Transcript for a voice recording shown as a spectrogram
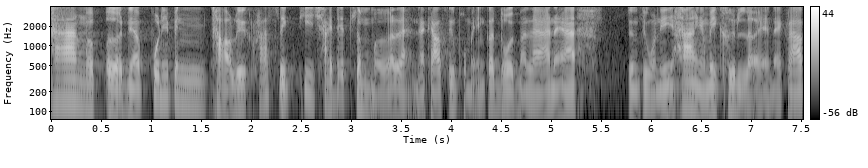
ห้างมาเปิดเนี่ยพวกนี้เป็นข่าวลือคลาสสิกที่ใช้ได้เสมอแหละนะครับ ซึ่งผมเองก็โดนมาแล้วนะฮะจนถึงวันนี้ห้างยังไม่ขึ้นเลยนะครับ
